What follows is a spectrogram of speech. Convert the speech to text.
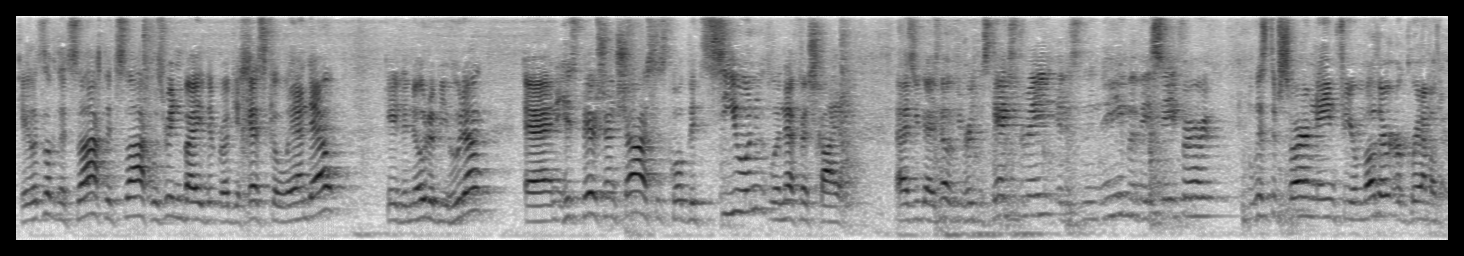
Okay, let's look at the Tzlach. The Tzlach was written by the Rabbi Yecheskel Landau, okay, the Noda B'Yehuda, and his Perish on Shas is called the Tzion Lenefesh Chaya. As you guys know, if you've heard this tangent from me, it is the name of a sefer, list of svarim named for your mother or grandmother.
